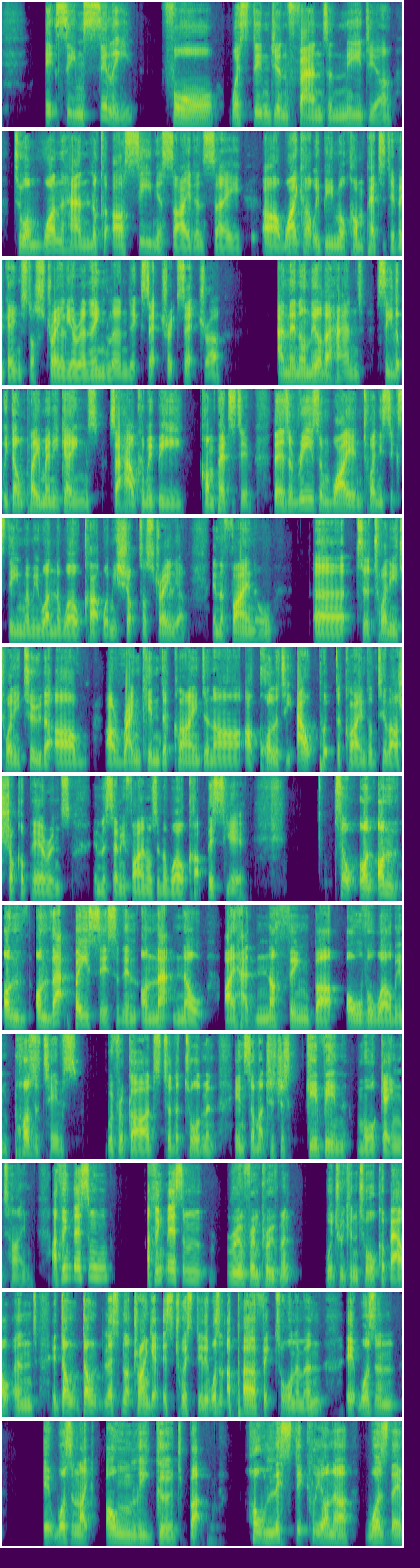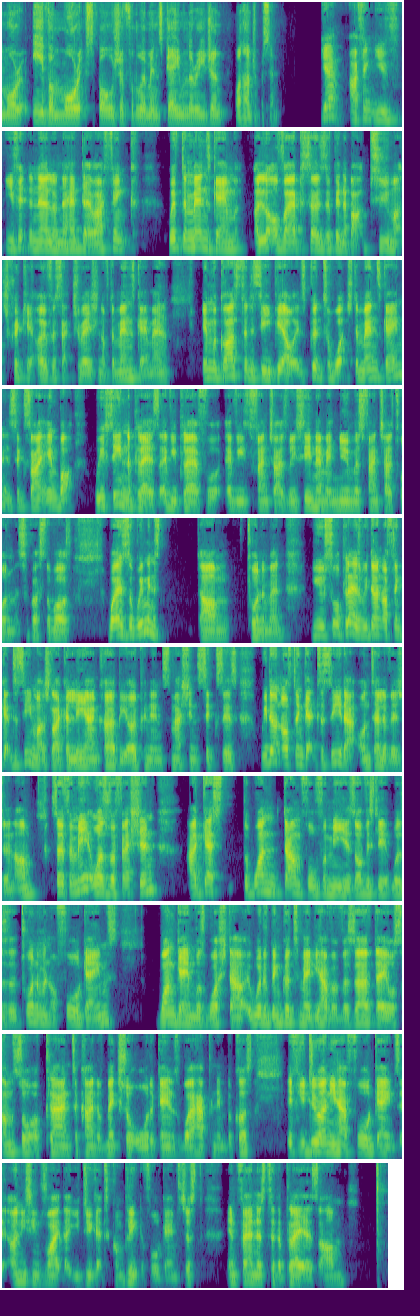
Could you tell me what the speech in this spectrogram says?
It seems silly for West Indian fans and media to, on one hand, look at our senior side and say, oh, why can't we be more competitive against Australia and England, etc., etc., and then on the other hand, see that we don't play many games. So how can we be competitive? There's a reason why in 2016, when we won the World Cup, when we shocked Australia in the final, uh, to 2022 that our our ranking declined and our, our quality output declined until our shock appearance in the semi-finals in the World Cup this year. So on on on on that basis and then on that note, I had nothing but overwhelming positives with regards to the tournament in so much as just giving more game time. I think there's some I think there's some room for improvement which we can talk about. And it don't don't let's not try and get this twisted. It wasn't a perfect tournament. It wasn't it wasn't like only good, but holistically on a was there more even more exposure for the women's game in the region? One hundred percent. Yeah, I think you've you've hit the nail on the head there. I think with the men's game, a lot of our episodes have been about too much cricket, oversaturation of the men's game. And in regards to the CPL, it's good to watch the men's game. It's exciting, but we've seen the players, every player for every franchise. We've seen them in numerous franchise tournaments across the world. Whereas the women's um, tournament, you saw players we don't often get to see much, like a Lee-Ann Kirby opening, smashing sixes. We don't often get to see that on television. Um, so for me, it was refreshing. I guess the one downfall for me is obviously it was a tournament of four games one game was washed out. It would have been good to maybe have a reserve day or some sort of plan to kind of make sure all the games were happening. Because if you do only have four games, it only seems right that you do get to complete the four games. Just in fairness to the players. Um,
